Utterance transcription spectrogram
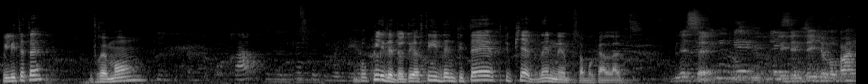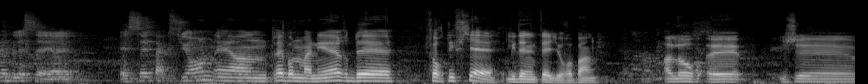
πλήττεται, vraiment. Που πλήττεται, ότι αυτή η identité χτυπιέται, δεν είναι στα καλά της. Blessé. L'identité européenne est blessée. Et cette action est une très bonne manière de fortifier l'identité européenne. Alors, euh, je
